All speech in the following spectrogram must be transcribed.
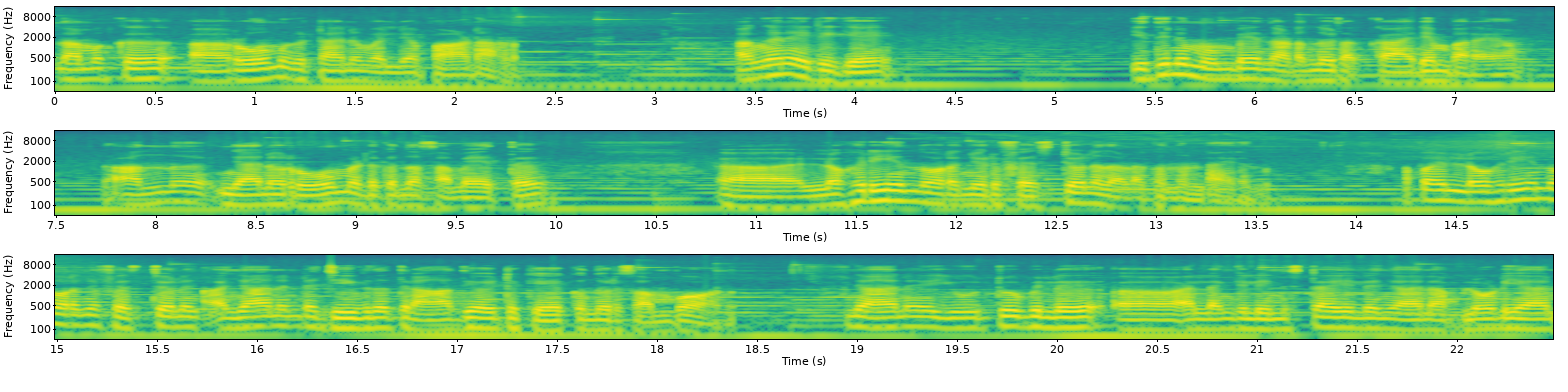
നമുക്ക് റൂം കിട്ടാനും വലിയ പാടാണ്. അങ്ങനെ ഇരിക്കെ ഇതിനു മുമ്പേ നടന്നൊരു കാര്യം പറയാം. അന്ന് ഞാൻ റൂം എടുക്കുന്ന സമയത്ത് ലോഹരി എന്ന് പറഞ്ഞൊരു ഫെസ്റ്റിവൽ നടക്കുന്നുണ്ടായിരുന്നു. അപ്പോൾ ലൊഹരി എന്ന് പറഞ്ഞ ഫെസ്റ്റിവൽ ഞാൻ എന്റെ ജീവിതത്തിൽ ആദ്യമായിട്ട് കേൾക്കുന്ന ഒരു സംഭവമാണ്. ഞാൻ യൂട്യൂബിൽ അല്ലെങ്കിൽ ഇൻസ്റ്റയിൽ ഞാൻ അപ്ലോഡ് ചെയ്യാൻ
